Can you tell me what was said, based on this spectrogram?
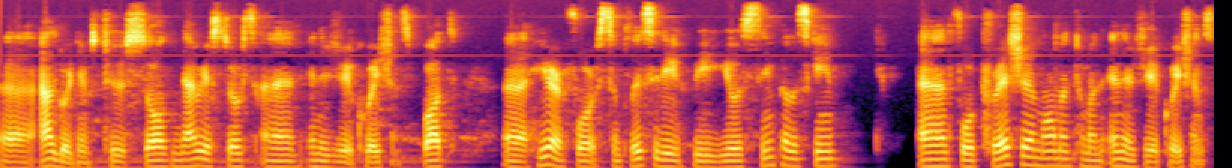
uh, algorithms to solve Navier-Stokes and energy equations. But uh, here, for simplicity, we use simple scheme, and for pressure, momentum, and energy equations,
